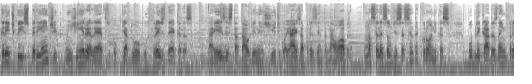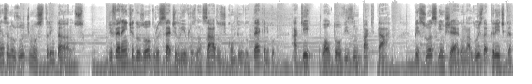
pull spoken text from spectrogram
Crítico e experiente, o engenheiro elétrico que atuou por três décadas na ex-estatal de energia de Goiás apresenta na obra uma seleção de 60 crônicas publicadas na imprensa nos últimos 30 anos. Diferente dos outros sete livros lançados de conteúdo técnico, aqui o autor visa impactar pessoas que enxergam na luz da crítica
